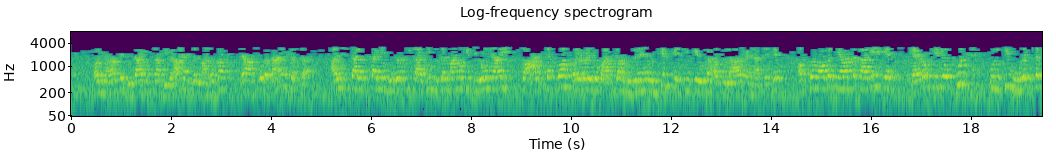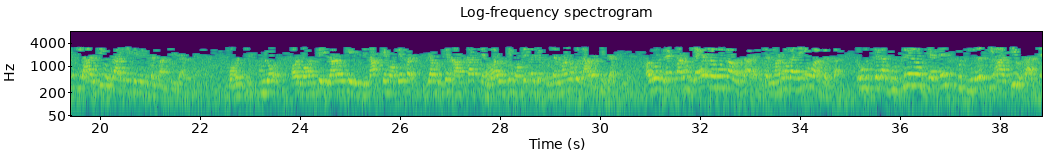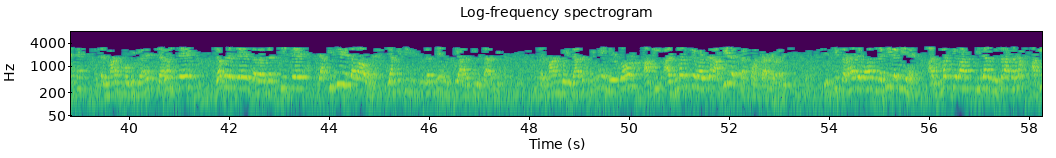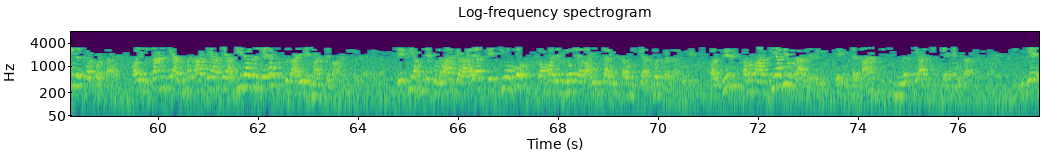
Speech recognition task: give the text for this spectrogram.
اور یہاں سے جدا کتنا بگڑا ہے مسلمانوں کا، میں آپ کو بتا نہیں سکتا۔ آہستہ آہستہ یہ مورت کی تعظیم مسلمانوں کے دلوں میں آئی تو آج تک تو بڑے بڑے جو بادشاہ گزرے ہیں، ان کے اسٹیچو کے اوپر ابوالحار پہناتے تھے اب تو نوبت یہاں تک آ گئی کہ غیروں کے جو کچھ ان کی مورت تک کی عارضی اتارنے کے لیے مسلمان دی جا رہے ہیں۔ بہت سے اسکولوں اور بہت سے اداروں کے اجتماع کے موقع پر یا ان کے خاص خاص تہواروں کے موقع پر جب مسلمانوں کو دعوت دی جاتی ہے اور وہ پلیٹ فارم غیر لوگوں کا ہوتا ہے، مسلمانوں کا نہیں ہوا کرتا۔ تو اس جگہ دوسرے لوگ جیسے کچھ مورت کی آرتی اتارتے ہیں۔ مسلمان کو بھی جو ہے چرم سے، جبر سے، زبردستی سے، یا کسی بھی دباؤ میں، یا کسی بھی صورت میں اس کی آرتی اتار دی مسلمان کو اجازت نہیں ہے، یہ تو آپ کی عظمت سے بڑھ کر عقیدت تک پہنچانے والی اس کی طرح سے بہت لگی لگی ہے۔ عظمت کے بعد سیدھا دوسرا قدم عقیدت پر پڑتا ہے۔ اور انسان کی عظمت آتے آتے عقیدہ بن گیا، تو ظاہر ایمان سے باہر نکل جائے دیکھیے ہم نے کلہار کرایا کھیتیوں کو، تو ہمارے دلوں میں اب آہستہ آہستہ ان کی عظمت پیدا ہوگی۔ اور پھر اب ہم آرتیاں بھی اتارنے لگے ایک مسلمان کسی مورت کی آرتی کیسے اتار سکتا ہے؟ اس لیے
